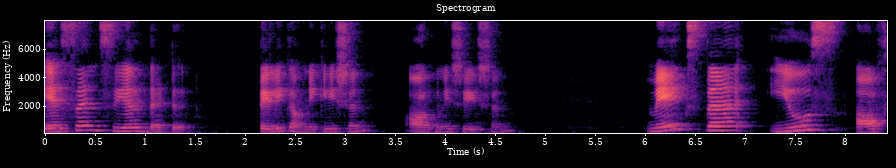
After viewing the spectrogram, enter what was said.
essential that telecommunication organization makes the use of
